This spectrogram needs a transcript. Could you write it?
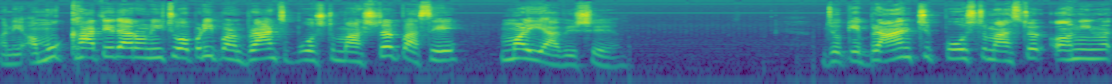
અને અમુક ખાતેદારોની ચોપડી પણ બ્રાન્ચ પોસ્ટ માસ્ટર પાસે મળી આવી છે. જો કે બ્રાન્ચ પોસ્ટ માસ્ટર અનિયમ-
